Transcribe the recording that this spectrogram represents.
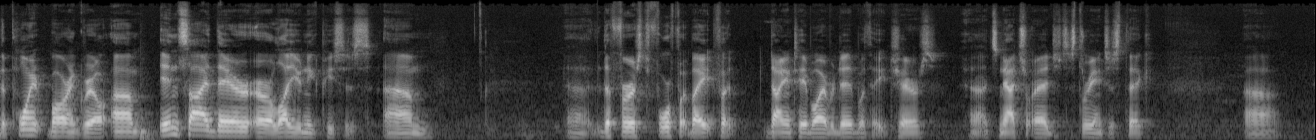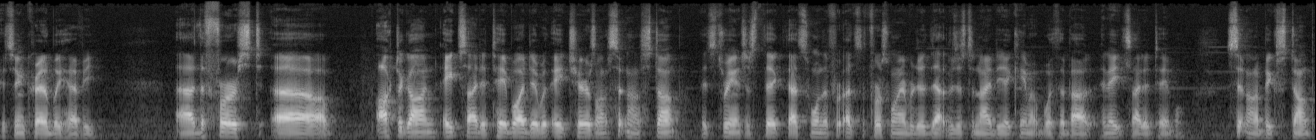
The Point Bar and Grill. Um, inside there are a lot of unique pieces. Um, uh, the first four foot by eight foot dining table I ever did with eight chairs. Uh, it's natural edge. It's three inches thick. Uh, it's incredibly heavy. Uh, the first uh, octagon eight sided table I did with eight chairs on sitting on a stump. It's three inches thick. That's one. Of the, that's the first one I ever did. That was just an idea I came up with about an eight sided table, sitting on a big stump.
